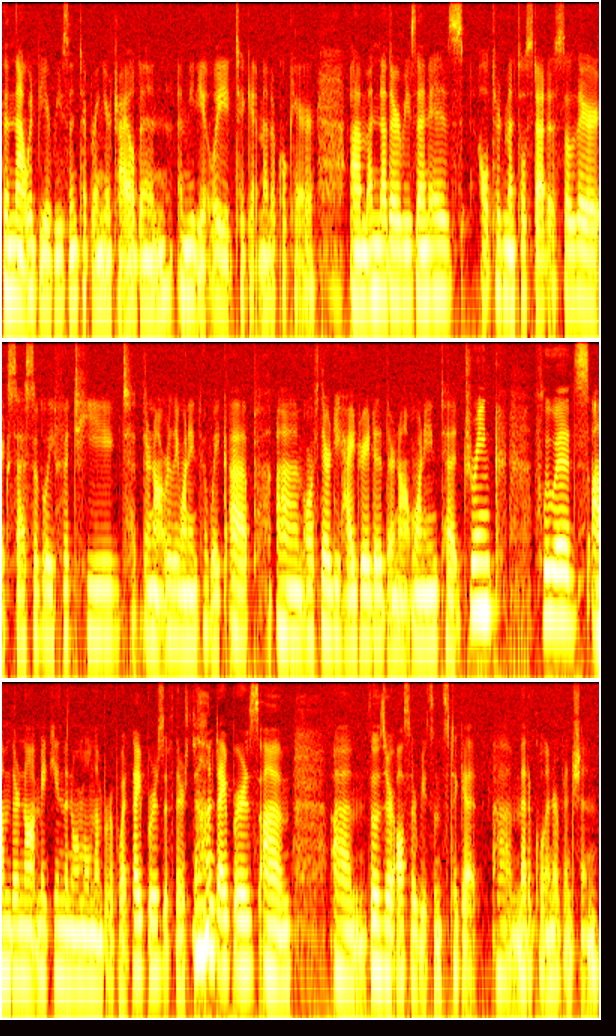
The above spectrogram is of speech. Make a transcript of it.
then that would be a reason to bring your child in immediately to get medical care. Um, another reason is altered mental status. So they're excessively fatigued, they're not really wanting to wake up, um, or if they're dehydrated, they're not wanting to drink fluids. Um, they're not making the normal number of wet diapers if they're still in diapers. Um, um, those are also reasons to get um, medical intervention.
